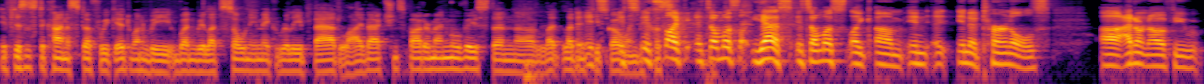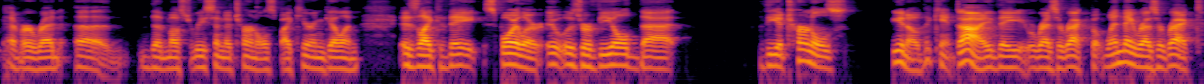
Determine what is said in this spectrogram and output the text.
if this is the kind of stuff we get when we when we let Sony make really bad live action Spider Man movies, then uh, let let it keep going. It's, because... it's, like it's almost like yes, it's almost like um in in Eternals. Uh, I don't know if you ever read uh, the most recent Eternals by Kieron Gillen. Is like they spoiler. It was revealed that the Eternals you know, they can't die, they resurrect. But when they resurrect,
